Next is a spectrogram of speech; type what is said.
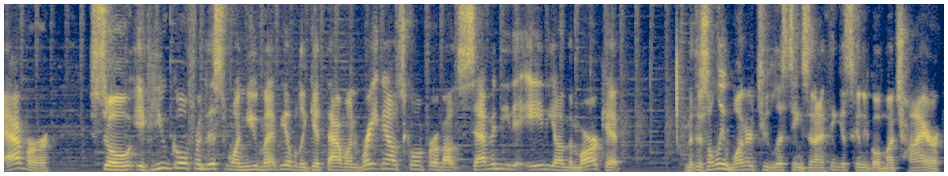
ever. So if you go for this one, you might be able to get that one. Right now, it's going for about 70 to 80 on the market but there's only one or two listings and i think it's going to go much higher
